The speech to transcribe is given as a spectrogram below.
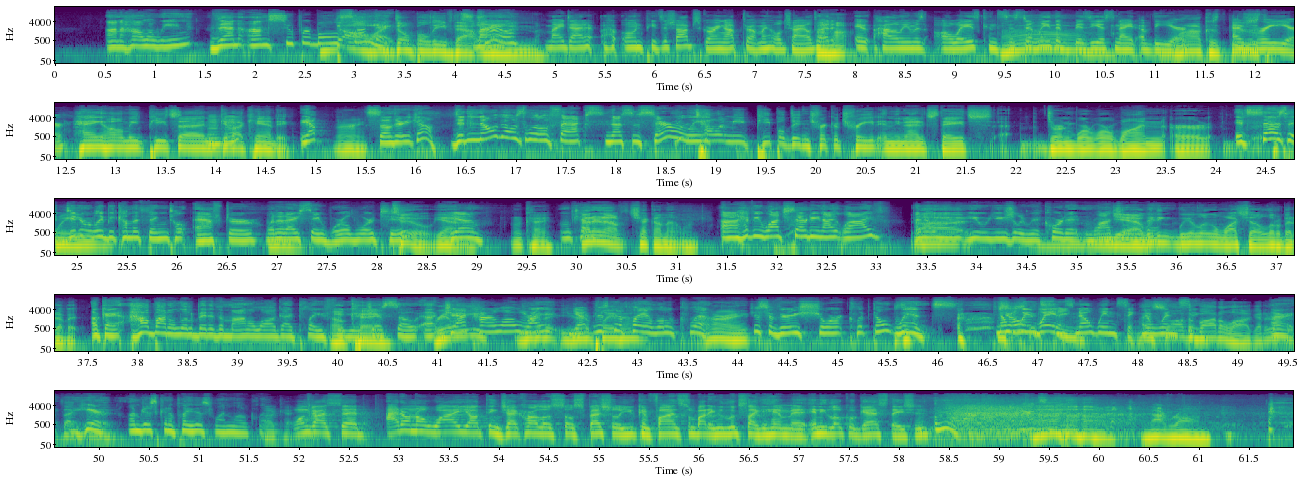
on Halloween than on Super Bowl No, Sunday. I don't believe that My, one. my dad owned pizza shops growing up throughout my whole childhood. Uh-huh. It, Halloween was always consistently the busiest night of the year. Wow, because every year. hang home, eat pizza, and give out candy. Yep. All right. So there you go. Didn't know those little facts necessarily. You're telling me people didn't trick or treat in the United States uh, during World War One or It says it didn't really become a thing till after, what did I say, World War II? two? Yeah. Yeah. Okay. Okay. I don't know. I have to check on that one. Uh, have you watched Saturday Night Live? I know Uh, you, you usually record it and watch yeah, it. a we little bit. didn't. We only watch a little bit of it. Okay, how about a little bit of the monologue I play for you, Okay. just so uh, Really? Jack Harlow, You're right? gonna- you're gonna just play gonna that? play a little clip. All right. just a very short clip. Don't wince. No No wincing. wince, no wincing. No I saw the wincing. monologue. I don't know All if right, it's that here good. I'm just gonna play this one little clip. Okay. One guy said, I don't know why y'all think Jack Harlow's so special. You can find somebody who looks like him at any local gas station. Not wrong.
